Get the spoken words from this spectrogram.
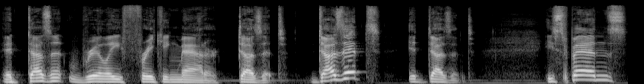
It doesn't really freaking matter, does it? Does it? It doesn't. He spends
